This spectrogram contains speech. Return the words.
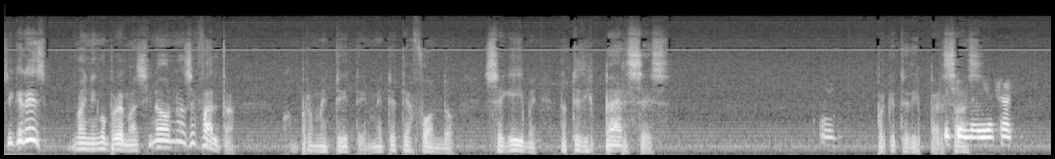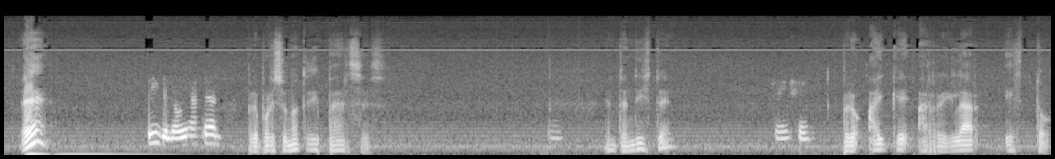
Si querés, no hay ningún problema. Si no, no hace falta. Comprometete, métete a fondo, seguime, no te disperses, sí, porque te dispersas. lo voy a hacer. ¿Eh? Sí, que lo voy a hacer. Pero por eso no te disperses. ¿Entendiste? Sí, sí. Pero hay que arreglar esto,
